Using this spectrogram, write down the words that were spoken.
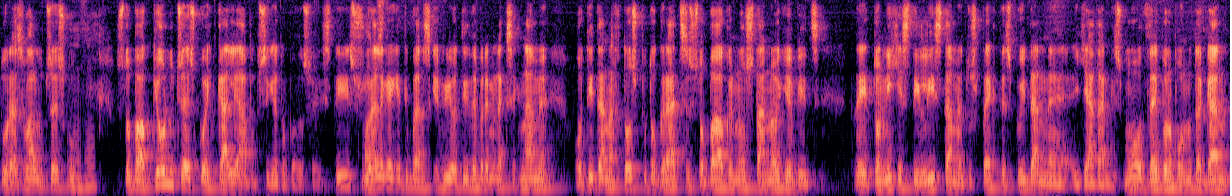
του Ρασβά Λουτσέσκου mm-hmm. στον ΠΑΟ. Και ο Λουτσέσκου έχει καλή άποψη για τον ποδοσφαιριστή. Σου έλεγα για την Παρασκευή ότι δεν πρέπει να ξεχνάμε ότι ήταν αυτός που τον κράτησε στον ΠΑΟ ενώ ο Στανόγεβιτς ε, τον είχε στη λίστα με τους παίκτες που ήταν ε, για δανεισμό, δεν προπονούνταν καν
